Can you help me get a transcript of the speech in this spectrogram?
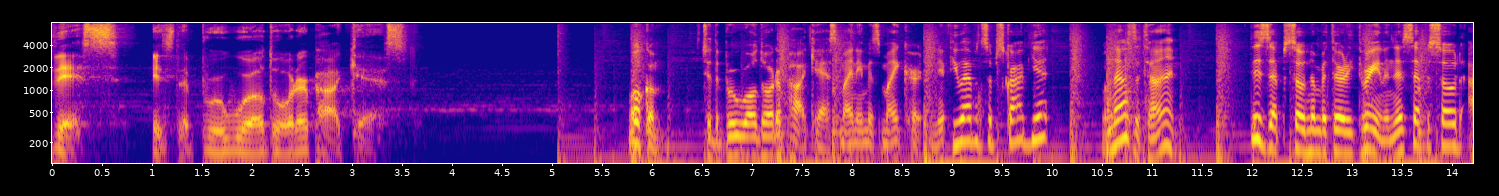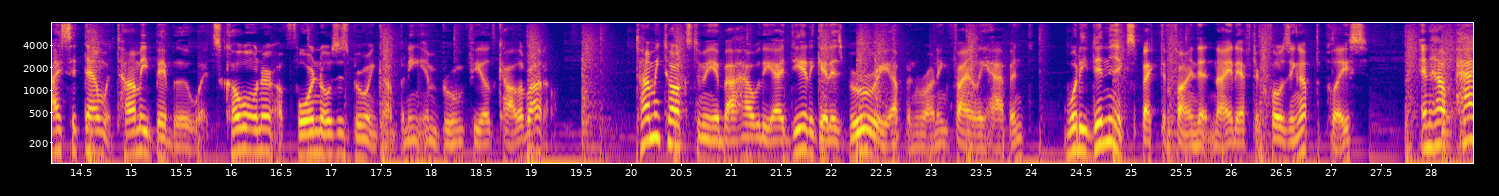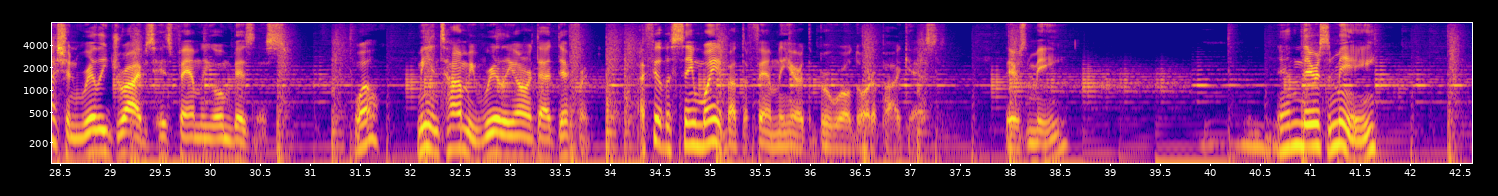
This is the Brew World Order Podcast. Welcome to the Brew World Order Podcast. My name is Mike Curtin. If you haven't subscribed yet, well, now's the time. This is episode number 33, and in this episode, I sit down with Tommy Bibliowicz, co owner of Four Noses Brewing Company in Broomfield, Colorado. Tommy talks to me about how the idea to get his brewery up and running finally happened, what he didn't expect to find at night after closing up the place, and how passion really drives his family owned business. Well, me and Tommy really aren't that different. I feel the same way about the family here at the Brew World Order podcast. There's me, and there's me.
